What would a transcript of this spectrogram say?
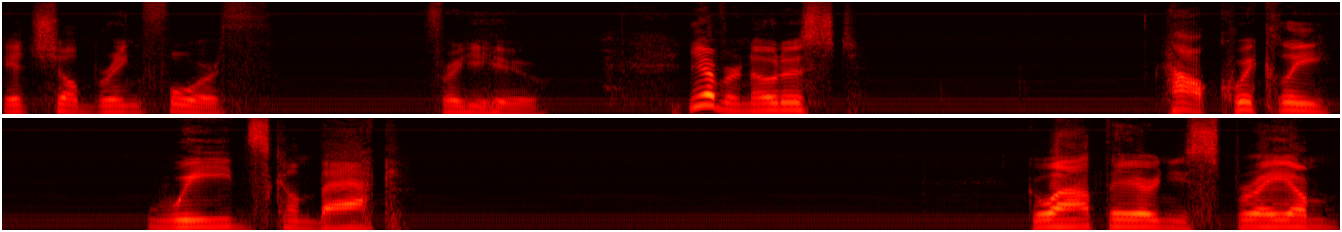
it shall bring forth for you. You ever noticed how quickly weeds come back? Go out there and you spray them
